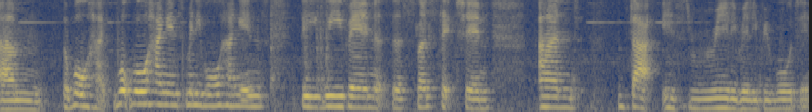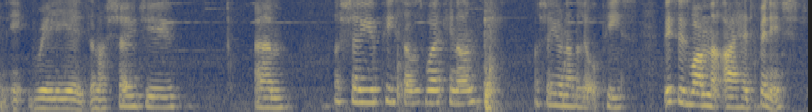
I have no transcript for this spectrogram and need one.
um, the wall hang wall hangings, mini wall hangings, the weaving, the slow stitching, and that is really really rewarding. It really is, and I showed you. Um, I'll show you a piece I was working on. I'll show you another little piece. This is one that I had finished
